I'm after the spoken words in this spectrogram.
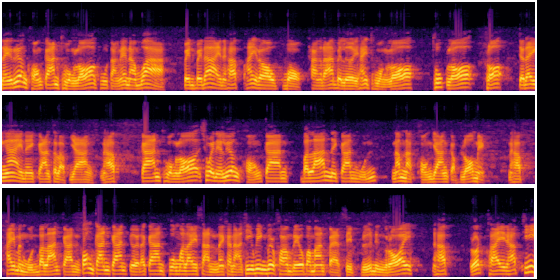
ในเรื่องของการถ่วงล้อครูต่างแนะนำว่า เป็นไปได้นะครับ ให้เราบอกทางร้านไปเลย ให้ถ่วงล้อ ทุกล้อ เพราะจะได้ง่ายในการสลับยางนะครับ การถ่วงล้อช่วยในเรื่องของการบาลานซ์ในการหมุนน้ำหนักของยางกับล้อแม็กนะครับให้มันหมุนบาลานซ์กันป้องกันการเกิดอาการพวงมาลัยสั่นในขณะที่วิ่งด้วยความเร็วประมาณ 80 หรือ 100 นะครับ รถใครนะครับที่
